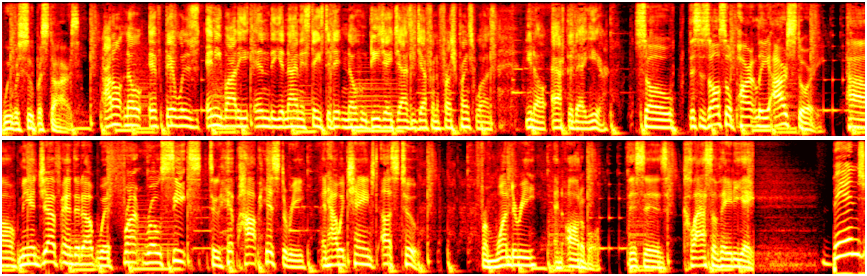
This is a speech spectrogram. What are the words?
we were superstars. I don't know if there was anybody in the United States that didn't know who DJ Jazzy Jeff and the Fresh Prince was, you know, after that year. So, this is also partly our story how me and Jeff ended up with front row seats to hip hop history and how it changed us too. From Wondery and Audible, this is Class of 88. Binge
